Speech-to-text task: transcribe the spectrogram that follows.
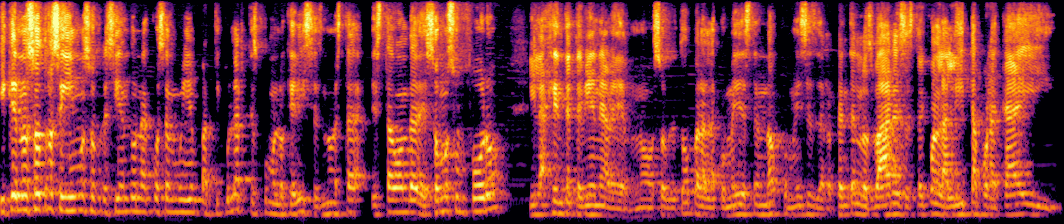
y que nosotros seguimos ofreciendo una cosa muy en particular, que es como lo que dices, ¿no? Esta, esta onda de somos un foro y la gente te viene a ver, ¿no? Sobre todo para la comedia stand-up, como dices, de repente en los bares estoy con la lita por acá y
